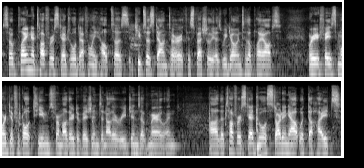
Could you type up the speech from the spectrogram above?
So playing a tougher schedule definitely helps us. It keeps us down to earth, especially as we go into the playoffs, where we face more difficult teams from other divisions and other regions of Maryland. Uh, the tougher schedule, starting out with the Heights,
